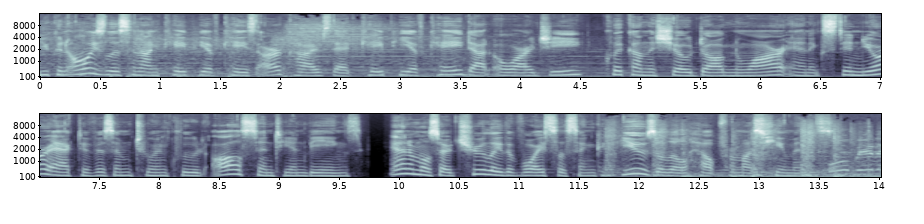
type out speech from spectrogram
you can always listen on KPFK's archives at kpfk.org. Click on the show Dog Noir and extend your activism to include all sentient beings. Animals are truly the voiceless and could use a little help from us humans. Oh, baby,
